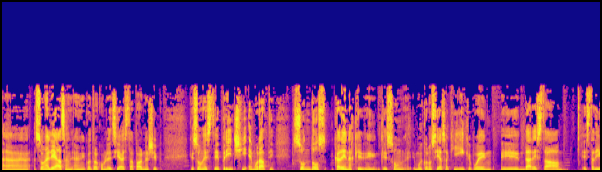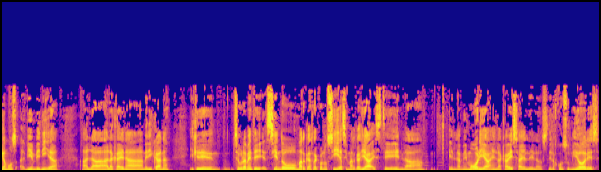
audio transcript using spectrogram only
uh, son aliadas, han, encontrado como les decía esta partnership que son este Princi e Moratti. Son dos cadenas que, eh, que son muy conocidas aquí y que pueden eh, dar esta, esta, digamos, bienvenida a la, a la cadena americana y que seguramente siendo marcas reconocidas y marcas ya este, en, la, en la memoria, en la cabeza de los, de los consumidores,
